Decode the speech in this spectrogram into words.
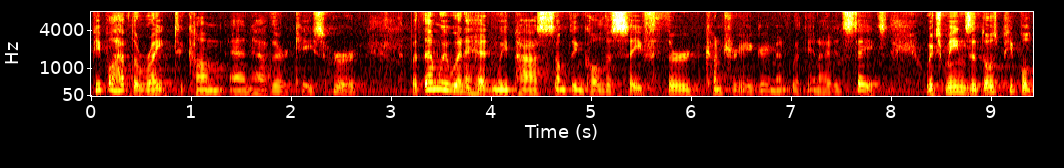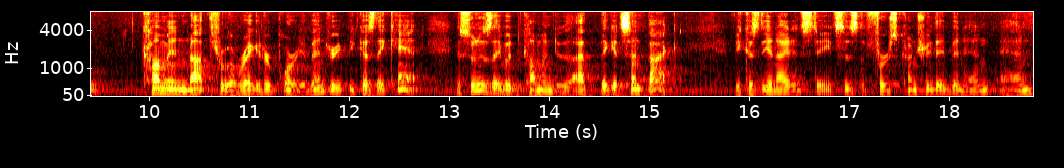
people have the right to come and have their case heard. But then we went ahead and we passed something called the Safe Third Country Agreement with the United States, which means that those people come in not through a regular port of entry because they can't. As soon as they would come and do that, they get sent back because the United States is the first country they've been in and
